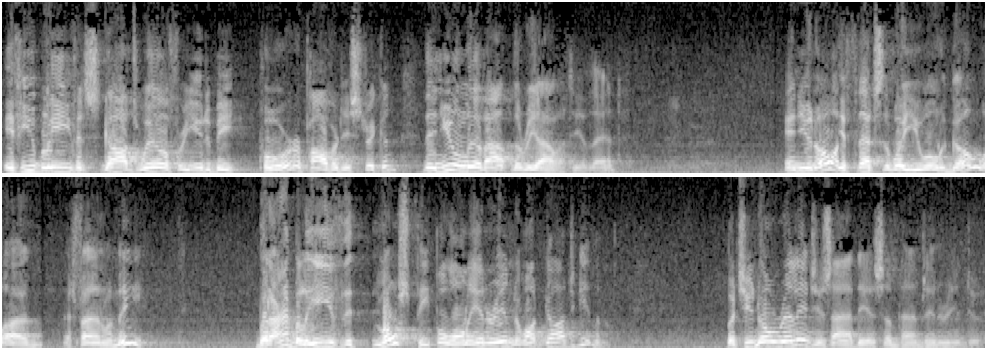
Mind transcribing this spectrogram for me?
If you believe it's God's will for you to be poor or poverty stricken, then you'll live out the reality of that. And you know, if that's the way you want to go, uh, that's fine with me. But I believe that most people want to enter into what God's given them. But you know, religious ideas sometimes enter into it.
